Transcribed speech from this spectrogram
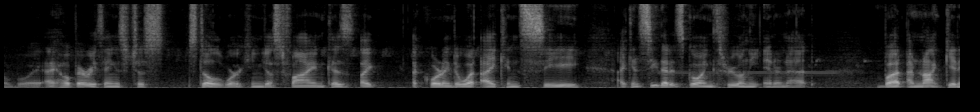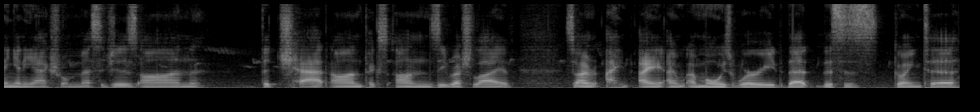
Oh boy, I hope everything's just still working just fine because like according to what I can see, I can see that it's going through on the internet, but I'm not getting any actual messages on the chat on Pix on ZBrush Live. So I'm I, I I'm, I'm always worried that this is going to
